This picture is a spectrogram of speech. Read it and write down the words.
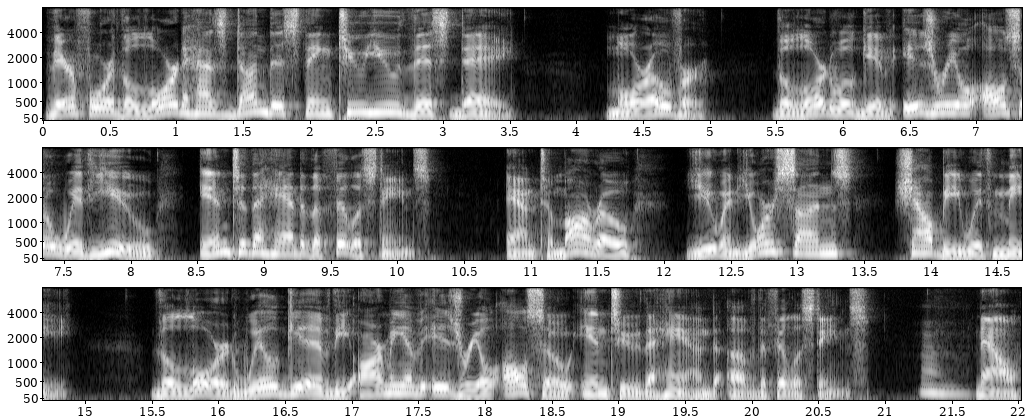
Therefore, the Lord has done this thing to you this day. Moreover, the Lord will give Israel also with you into the hand of the Philistines. And tomorrow you and your sons shall be with me. The Lord will give the army of Israel also into the hand of the Philistines. Now,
